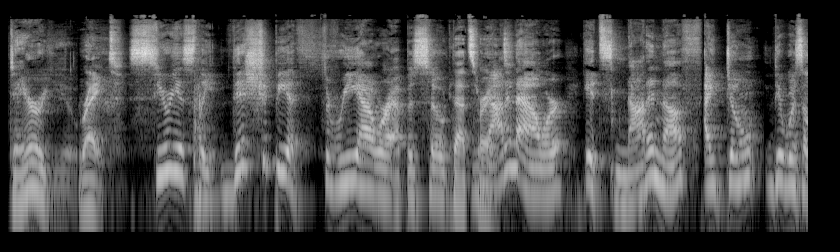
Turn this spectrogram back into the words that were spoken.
dare you? right. Seriously, this should be a three hour episode. That's right. Not an hour. It's not enough. I don't, there was a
